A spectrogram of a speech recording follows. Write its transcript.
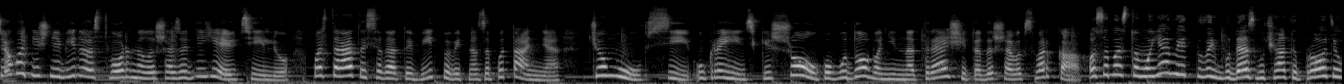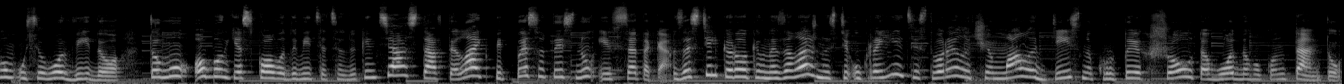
Сьогоднішнє відео створене лише з однією ціллю постаратися дати відповідь на запитання, чому всі українські шоу побудовані на треші та дешевих сварках. Особисто моя відповідь буде звучати протягом усього відео, тому обов'язково дивіться це до кінця, ставте лайк, підписуйтесь, ну і все таке. За стільки років незалежності українці створили чимало дійсно крутих шоу та годного контенту.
